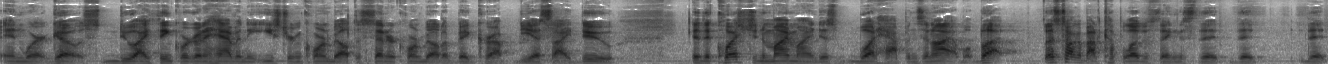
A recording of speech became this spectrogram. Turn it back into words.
and where it goes. Do I think we're going to have in the eastern corn belt, the center corn belt, a big crop? Yes, I do. The question in my mind is what happens in Iowa. But let's talk about a couple other things that that that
